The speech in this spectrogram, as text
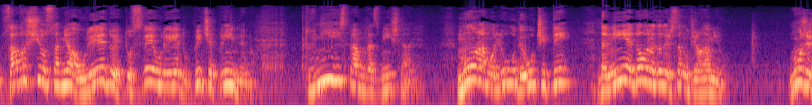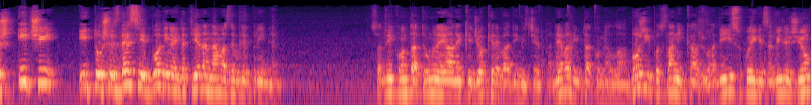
Završio sam ja, u redu je, to sve je u redu, priče primljeno. To nije ispravno razmišljanje. Moramo ljude učiti da nije dovoljno da odeš samo u džamiju. Možeš ići i to 60 godina i da ti jedan namaz ne bude primljen. Sad vi kontate u mene, ja neke džokere vadim iz džepa. Ne vadim tako mi Allah. Boži poslanik kaže u hadisu kojeg je zabilježio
